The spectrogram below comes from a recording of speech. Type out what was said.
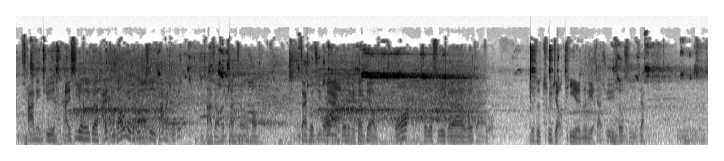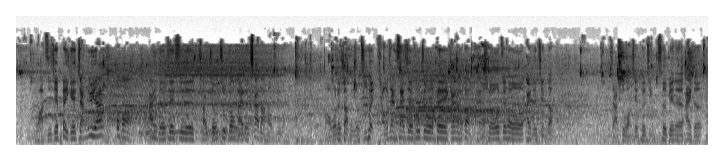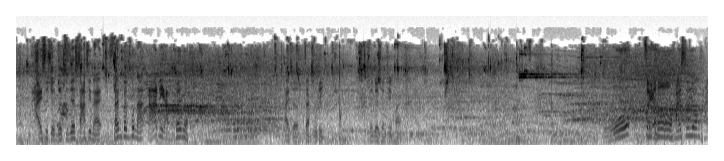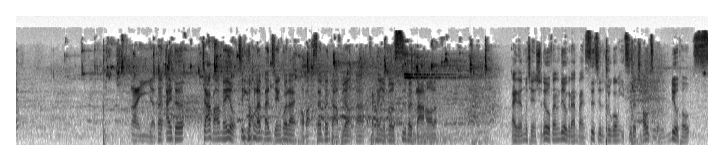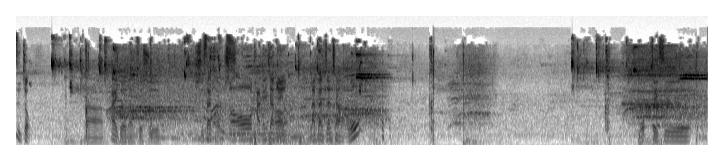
插进去，还是用一个海底捞月的方式打板得分，大脚横传陈文宏，再回去被艾德的给断掉了，哦，这个是一个违反，就是出脚踢人的脸，下去休息一下。哇！直接配给蒋玉安，哇！艾德这次传球助攻来的恰到好处啊！好，我的 shot 有机会挑战塞瑟夫，结果被干扰到，球最后艾德捡到，加速往前推进，侧边的艾德还是选择直接杀进来，三分不拿，拿两分了。艾德在弧顶，全对陈静怀，哦，最后还是用。哎呀，但艾德加罚没有，进攻篮板捡回来，好吧，三分打不要，那看看有没有四分打好了。艾德目前十六分、六个篮板、四次的助攻、一次的超节，六投四中。那艾德呢，则是十三投手，弹了一下没有，篮板争抢哦。哦，这次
